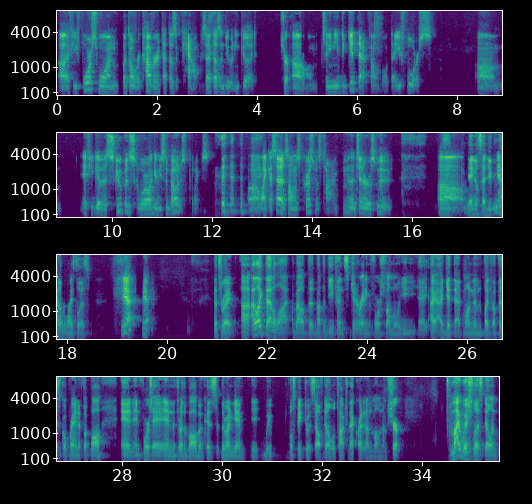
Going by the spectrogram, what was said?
Uh, if you force one but don't recover it, that doesn't count because that doesn't do any good. Sure. Um, so you need to get that fumble that you force. Um, if you give a scoop and score, I'll give you some bonus points. uh, like I said, it's almost Christmas time. I'm in a generous mood. Um, Daniel said you can yeah. get on the nice list. Yeah, yeah. That's right. Uh, I like that a lot about the about the defense generating a forced fumble. You, I, I, get that wanting them to play a physical brand of football and and force and to throw the ball because the run game we will speak to itself. Dylan will talk to that credit in a moment, I'm sure. My wish list, Dylan,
